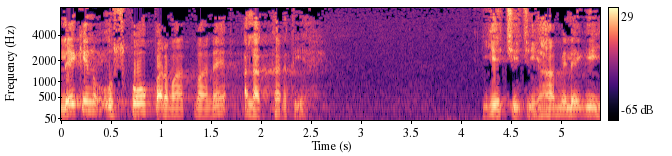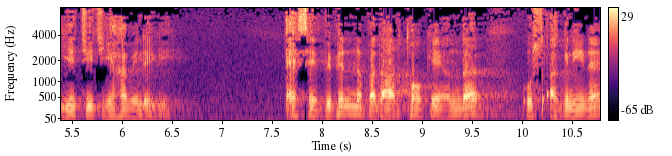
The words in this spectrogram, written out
लेकिन उसको परमात्मा ने अलग कर दिया है। ये चीज़ यहाँ मिलेगी, ये चीज़ यहाँ मिलेगी। ऐसे विभिन्न पदार्थों के अंदर उस अग्नि ने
